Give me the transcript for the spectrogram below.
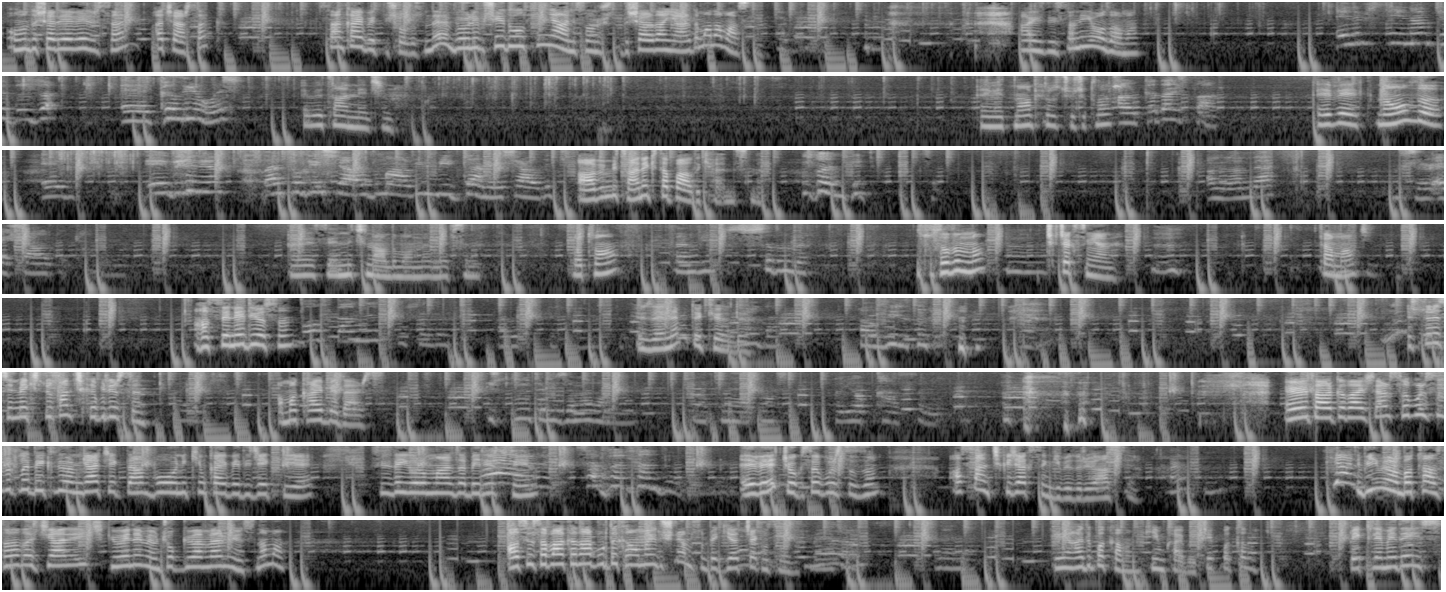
Onu dışarıya verirsen açarsak sen kaybetmiş olursun değil mi? Böyle bir şey de olsun yani sonuçta. Dışarıdan yardım alamazsın. Açtıysan iyi o zaman. E, kalıyormuş. Evet anneciğim. Evet ne yapıyoruz çocuklar? Arkadaşlar Evet ne oldu? ev, ev benim ben çok eşya aldım abim bir tane eşya aldı. Abim bir tane kitap aldı kendisine. Annem ben bir sürü eşya aldı kendime. Evet senin için aldım onların hepsini. Batuhan Ben bir susadım da. susadın mı? Çıkacaksın yani. Tamam. Asya ne diyorsun? Of ben de susadım. Alıp Üzerine mi döküldü? Aldım. Üstüne silmek istiyorsan çıkabilirsin. Hayır. Ama kaybedersin. Evet arkadaşlar sabırsızlıkla bekliyorum gerçekten bu oyunu kim kaybedecek diye. Siz de yorumlarda belirtin. Evet çok sabırsızım. Aslan çıkacaksın gibi duruyor Asya. Yani bilmiyorum Batuhan sana da yani hiç güvenemiyorum. Çok güven vermiyorsun ama. Asya sabaha kadar burada kalmayı düşünüyor musun? Peki yatacak mısın İyi hadi bakalım. Kim kaybedecek bakalım. Beklemedeyiz.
